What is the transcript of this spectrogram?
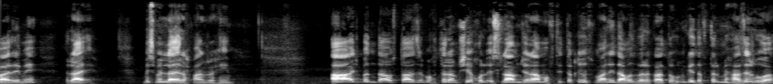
बारे में राय। बिसमीम आज बंदा उस्ताद मोहतरम शेख़ुल इस्लाम जनाब मुफ्ती तकी उस्मानी दामद बरक़ातहम के दफ्तर में हाज़िर हुआ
